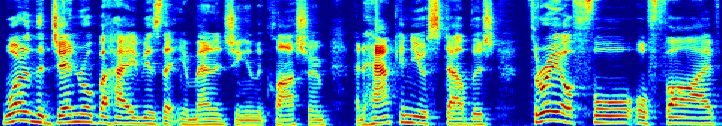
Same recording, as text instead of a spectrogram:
what are the general behaviors that you're managing in the classroom and how can you establish three or four or five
